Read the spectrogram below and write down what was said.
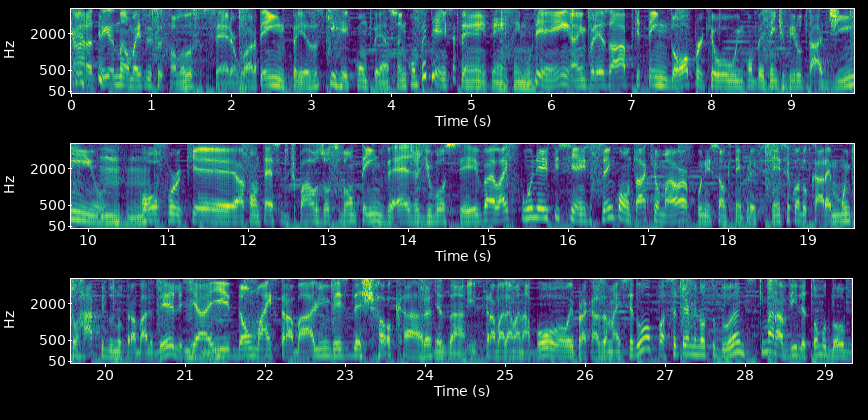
Cara, tem, não, mas isso, falando sério agora, tem empresas que recompensam a incompetência. Tem, tem, tem muito. Tem, a empresa, ah, porque tem dó porque o incompetente vira o tadinho, Uhum. ou porque acontece do tipo, ah, os outros vão ter inveja de você e vai lá e pune a eficiência. Sem contar que a maior punição que tem pra eficiência é quando o cara é muito rápido no trabalho dele e aí dão mais trabalho em vez de deixar o cara Uhum. Exato. e trabalhar mais na boa ou ir pra casa mais cedo. Opa, você terminou tudo antes? Que maravilha, toma o dobro.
